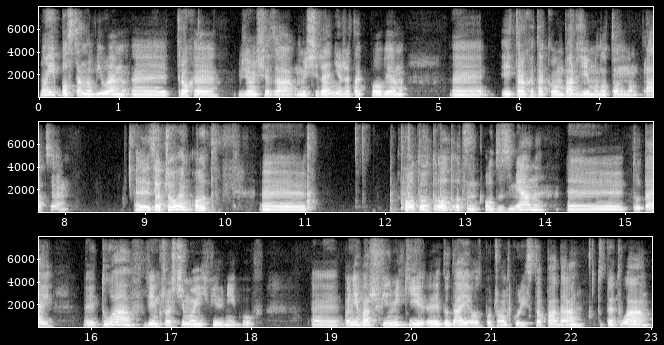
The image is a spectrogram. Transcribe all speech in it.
no i postanowiłem trochę wziąć się za myślenie, że tak powiem, e, i trochę taką bardziej monotonną pracę. E, zacząłem od, e, od, od, od, od, od zmian tutaj tła w większości moich filmików. Ponieważ filmiki dodaję od początku listopada, to te tła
